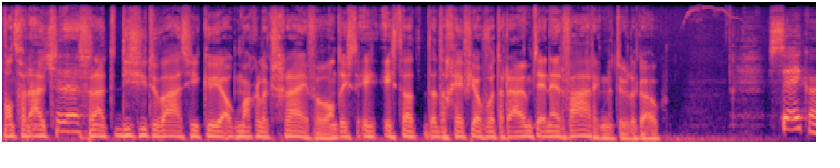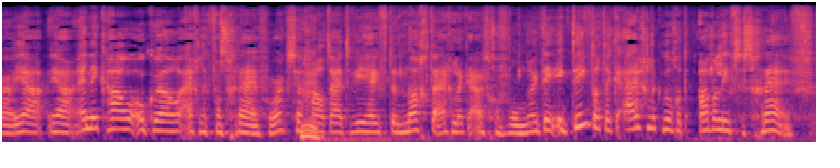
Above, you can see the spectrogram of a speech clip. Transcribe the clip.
Want vanuit, dus, vanuit die situatie kun je ook makkelijk schrijven. Want is, is dat, dat geeft je ook wat ruimte en ervaring natuurlijk ook. Zeker, ja, ja. En ik hou ook wel eigenlijk van schrijven, hoor. Ik zeg hmm. altijd, wie heeft de nacht eigenlijk uitgevonden? Ik denk, ik denk dat ik eigenlijk nog het allerliefste schrijf.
